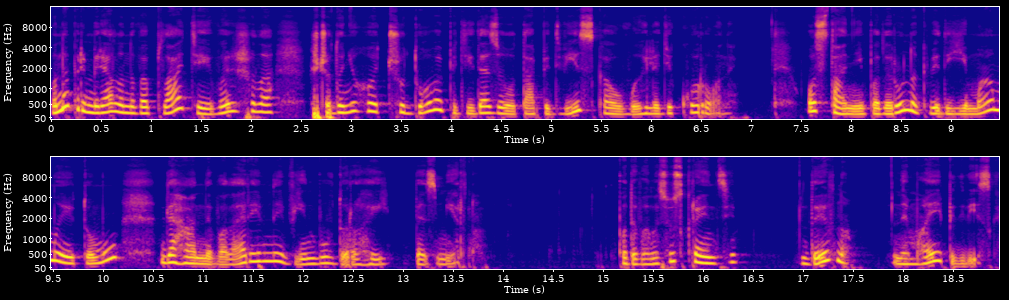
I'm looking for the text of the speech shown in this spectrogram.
Вона приміряла нове плаття і вирішила, що до нього чудово підійде золота підвіска у вигляді корони. Останній подарунок від її мами, і тому для Ганни Валеріївни він був дорогий безмірно. Подивилась у скринці. Дивно, немає підвіски.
